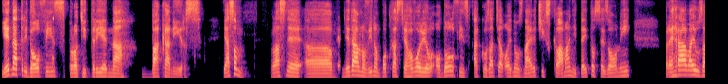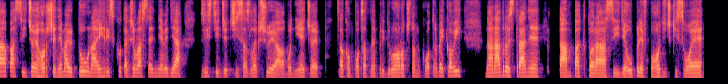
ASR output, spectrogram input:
1-3 Dolphins proti 3-1 Buccaneers. Ja som vlastne uh, nedávno v inom podcaste hovoril o Dolphins ako zatiaľ o jednom z najväčších sklamaní tejto sezóny. Prehrávajú zápasy, čo je horšie, nemajú tu na ihrisku, takže vlastne nevedia zistiť, že či sa zlepšuje alebo nie, čo je celkom podstatné pri druhoročnom quarterbackovi. No a na druhej strane Tampa, ktorá si ide úplne v pohodičky svoje.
